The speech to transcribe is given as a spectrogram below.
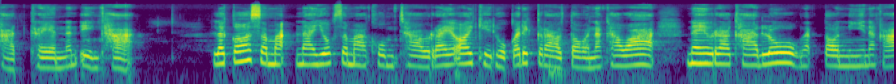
ขาดแคลนนั่นเองค่ะ แล้วก็สมนายกสมาคมชาวไร่อ้อยเขตหกก็ได้กล่าวต่อนะคะว่า ในราคาโลกตอนนี้นะคะ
